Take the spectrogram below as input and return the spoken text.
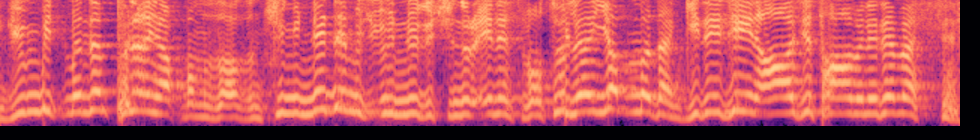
gün bitmeden plan yapmamız lazım. Çünkü ne demiş ünlü düşünür Enes Batur? Plan yapmadan gideceğin ağacı tahmin edemezsin.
